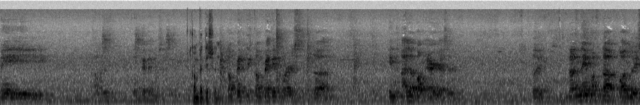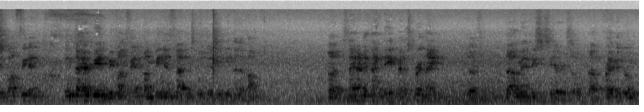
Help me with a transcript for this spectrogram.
my competence Competition. competi- competitors the in Alabang area, sir. The name of the condo is Coffee and in the Airbnb, Coffee and Convenient Flat in Studio City in Alabang. Uh, it's 998 pesos per night. The the amenities is here. So the private room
